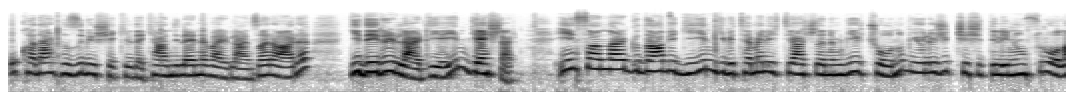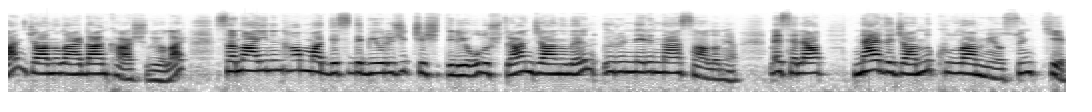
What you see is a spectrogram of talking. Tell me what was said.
o kadar hızlı bir şekilde kendilerine verilen zararı giderirler diyeyim gençler. İnsanlar gıda ve giyim gibi temel ihtiyaçlarının birçoğunu biyolojik çeşitliliğin unsuru olan canlılardan karşılıyorlar. Sanayinin ham maddesi de biyolojik çeşitliliği oluşturan canlıların ürünlerinden sağlanıyor. Mesela nerede canlı kullanmıyorsun ki?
